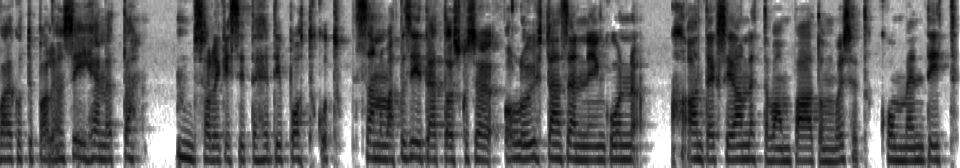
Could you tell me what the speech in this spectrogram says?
vaikutti paljon siihen, että se olikin sitten heti potkut. Sanomatta siitä, että olisiko se ollut yhtään sen niin kuin anteeksi annettavampaa tuommoiset kommentit,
